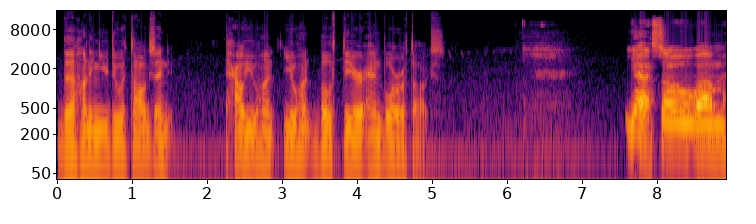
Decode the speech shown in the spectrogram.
the hunting you do with dogs and how you hunt. You hunt both deer and boar with dogs. Yeah. So um,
